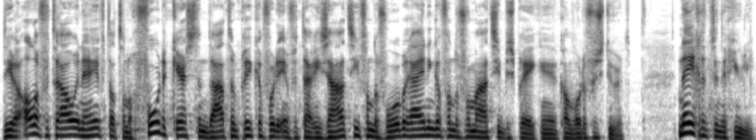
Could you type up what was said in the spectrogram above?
die er alle vertrouwen in heeft dat er nog voor de kerst een datum prikken voor de inventarisatie van de voorbereidingen van de formatiebesprekingen kan worden verstuurd. 29 juli.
